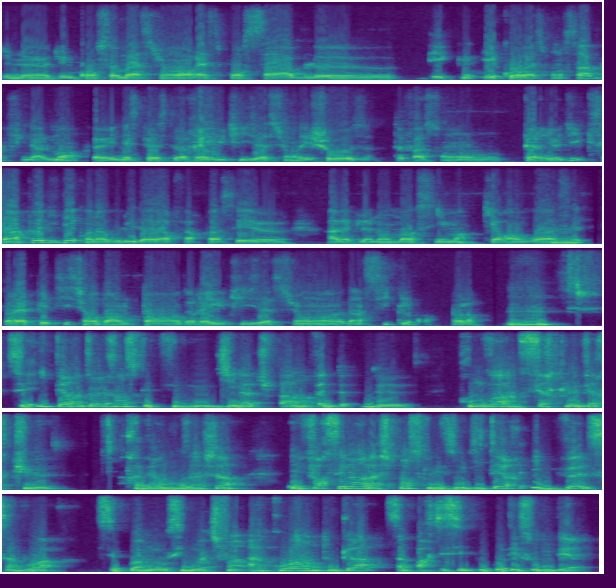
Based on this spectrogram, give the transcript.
d'une consommation responsable euh, éco-responsable finalement, euh, une espèce de réutilisation des choses de façon périodique. C'est un peu l'idée qu'on a voulu d'ailleurs faire passer avec le nom Mosim, hein, qui renvoie à mm. cette répétition dans le temps, de réutilisation d'un cycle. Quoi. Voilà. Mm-hmm. C'est hyper intéressant ce que tu dis là. Tu parles en fait de, de promouvoir un cercle vertueux à travers nos achats. Et forcément, là, je pense que les auditeurs, ils veulent savoir c'est quoi moi aussi Watch. Enfin, à quoi, en tout cas, ça participe au côté solidaire?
